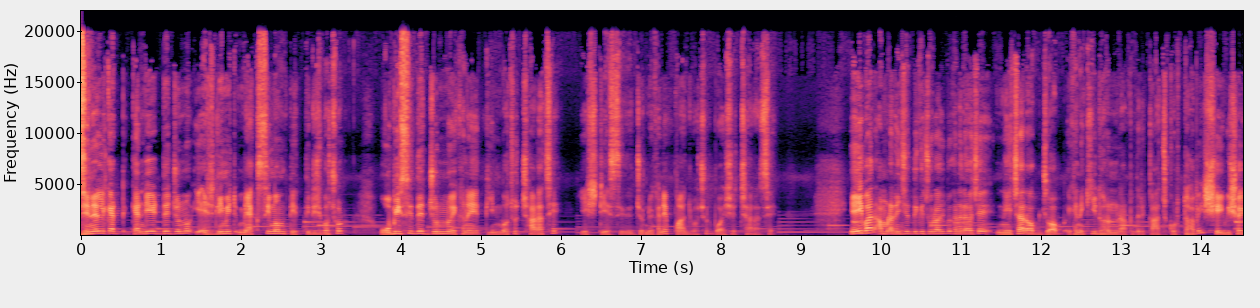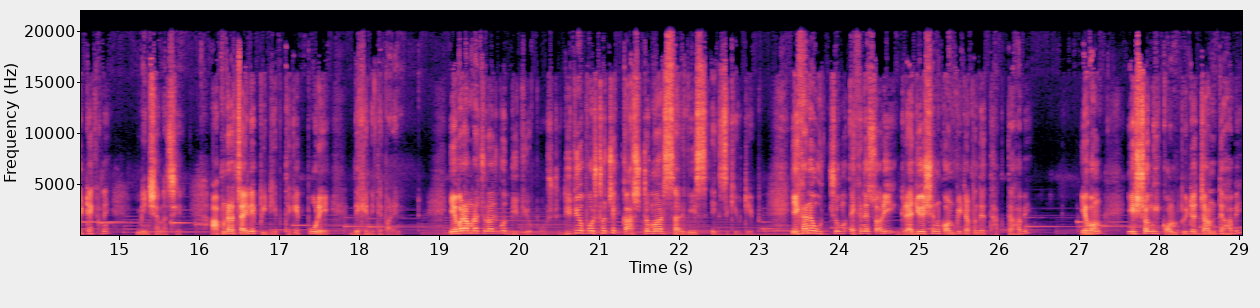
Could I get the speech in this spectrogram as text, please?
জেনারেল ক্যান্ডিডেটদের জন্য এজ লিমিট ম্যাক্সিমাম তেত্রিশ বছর। ওবিসিদের জন্য এখানে তিন বছর ছাড় আছে এসটি এসসিদের জন্য এখানে পাঁচ বছর বয়সের ছাড় আছে। এইবার আমরা নিচের দিকে চলে আসব, এখানে দেওয়া আছে নেচার অফ জব, এখানে কী ধরনের আপনাদের কাজ করতে হবে সেই বিষয়টা এখানে মেনশন আছে। আপনারা চাইলে পিডিএফ থেকে পড়ে দেখে নিতে পারেন। এবার আমরা চলে আসব দ্বিতীয় পোস্ট। দ্বিতীয় পোস্ট হচ্ছে কাস্টমার সার্ভিস এক্সিকিউটিভ। এখানে উচ্চ এখানে, সরি, গ্র্যাজুয়েশন কমপ্লিট আপনাদের থাকতে হবে। এবং এর সঙ্গে কম্পিউটার জানতে হবে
